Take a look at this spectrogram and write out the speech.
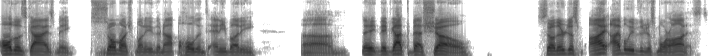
All those guys make so much money. They're not beholden to anybody. Um, they they've got the best show. So they're just I I believe they're just more honest.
